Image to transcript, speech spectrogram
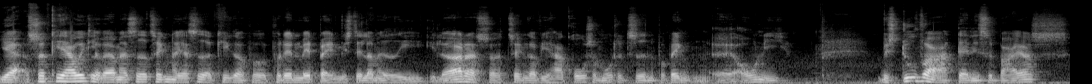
Ja, så kan jeg jo ikke lade være med at sidde og tænke, når jeg sidder og kigger på, på den midtbane, vi stiller med i, i lørdag, så tænker vi har Kroos og Modric på bænken øh, oveni. Hvis du var Danny Ceballos,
